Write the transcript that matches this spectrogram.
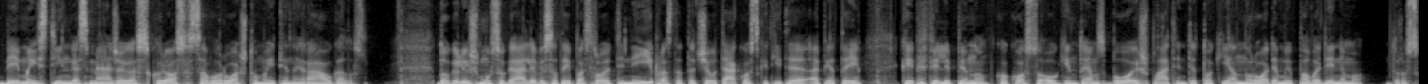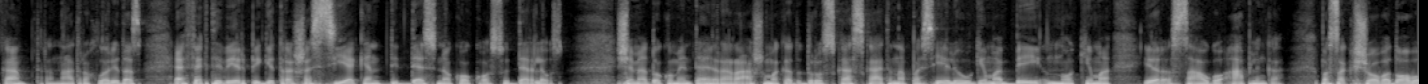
bei maistingas medžiagas, kurios savo ruoštų maitina ir augalus. Daugeliu iš mūsų gali visą tai pasirodyti neįprasta, tačiau teko skaityti apie tai, kaip Filipinų kokosų augintojams buvo išplatinti tokie nurodymai pavadinimu druska, tai yra natrio chloridas, efektyvi ir pigi traša siekiant didesnio kokosų derliaus. Šiame dokumente yra rašoma, kad druska skatina pasėlių augimą bei nokimą ir saugo aplinką. Pasak šio vadovo,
